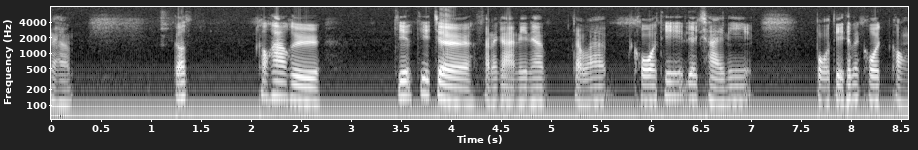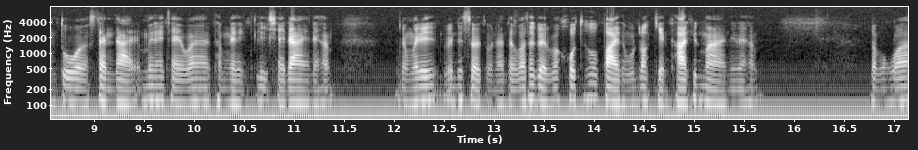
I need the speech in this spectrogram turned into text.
นะครับก็คร่าวๆคือที่ที่เจอสถานการณ์นี้นะครับ แต่ว่าโค้ดที่เรียกใช้นี่ปกติถ้าเป็นโค้ดของตัว standard ไม่แน่ใจว่าทำไงถึงเรียกใช้ได้นะครับ ยังไม่ได้ไม่ได้เสิร์ชตัวนั้น แต่ว่าถ้าเกิดว่าโค้ดทั่วไปสมมติเราเขียนคลาสขึ้นมานี่นะครับ เราบอกว่า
